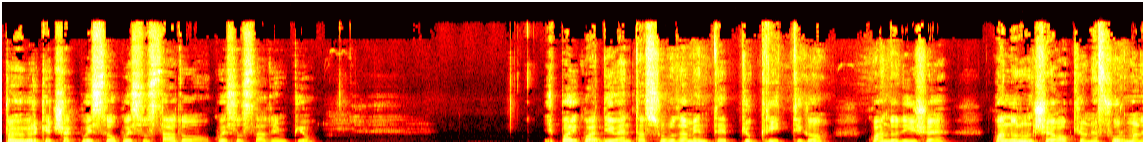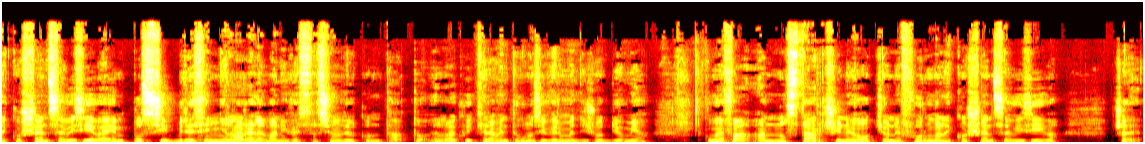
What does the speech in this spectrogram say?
Proprio perché c'è questo, questo, stato, questo stato in più. E poi qua diventa assolutamente più critico quando dice quando non c'è occhio né forma né coscienza visiva è impossibile segnalare la manifestazione del contatto. Allora qui chiaramente uno si ferma e dice, oddio mio, come fa a non starci né occhio né forma né coscienza visiva? Cioè,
